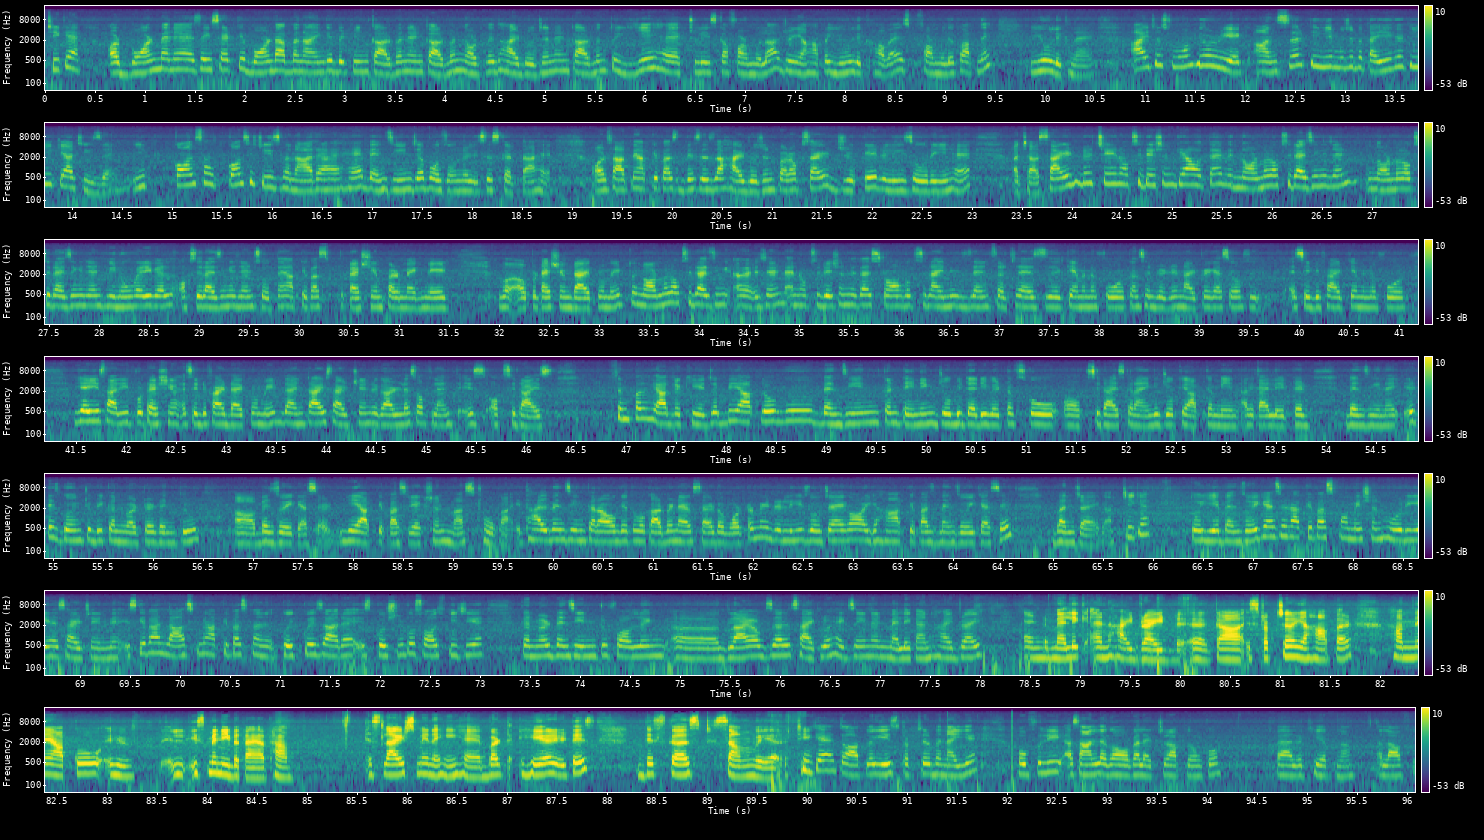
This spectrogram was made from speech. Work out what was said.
ठीक है? और बॉन्ड मैंने ऐसे ही सेट के बॉन्ड आप बनाएँगे between carbon and carbon not with hydrogen and carbon तो ये है एक्चुअली इसका फार्मूला जो यहाँ पर यूँ लिखा हुआ है। इस फार्मूले को आपने यूँ लिखना है। I just want your react answer कि ये मुझे बताइएगा कि ये क्या चीज़ है। ये कौन सा, कौन सी चीज़ बना रहा है बेंजीन जब ओजोनोलिसिस करता है? और साथ में आपके पास दिस इज़ द हाइड्रोजन पर जो कि रिलीज़ हो रही है। अच्छा साइड चेन ऑक्सीडेशन क्या होता है? With normal oxidizing agent normal oxidizing agent we know very well oxidizing agents होते हैं आपके पास पोटेशियम पर पोटेशियम डाइक्रोमेट तो normal oxidizing agent and oxidation with strong oxidizing agent such as केमिनोफोर concentrated nitric acid acidified केमिनोफोर या ये सारी potassium acidified dichromate the entire side chain regardless of length is oxidize simple याद रखिए, जब भी आप लोग बेंजीन कंटेनिंग जो भी डेरिवेटिव्स को ऑक्सीडाइज कराएँगे, जो कि आपका मेन अल्काइलेटेड बेंजीन है it is going to be converted into benzoic acid ये आपके पास रिएक्शन मस्ट होगा। इथाइल बेंजीन कराओगे तो वो कार्बन डाइऑक्साइड और वाटर में रिलीज़ हो जाएगा और यहाँ आपके पास बेंजोइक एसिड बन जाएगा। ठीक है? तो ये बेंजोइक एसिड आपके पास फॉर्मेशन हो रही है साइड चेन में। इसके बाद लास्ट में आपके पास कोई क्विज आ रहा है। इस क्वेश्चन को सॉल्व कीजिए। Convert benzene to following glyoxal cyclohexane and maleic anhydride and maleic anhydride का स्ट्रक्चर यहाँ पर हमने आपको, इसमें नहीं बताया था। स्लाइड्स में नहीं है but here it is discussed somewhere ठीक है? तो आप लोग ये स्ट्रक्चर बनाइए. होपफुली आसान लगा होगा लेक्चर आप लोगों को. ख्याल रखिए अपना. अल्लाह हाफ़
